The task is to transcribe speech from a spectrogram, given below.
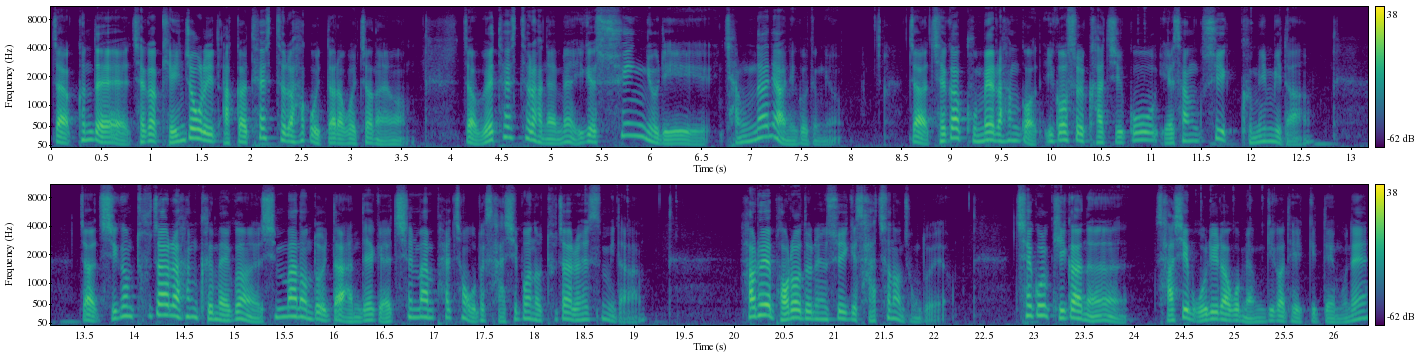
자, 근데 제가 개인적으로 아까 테스트를 하고 있다라고 했잖아요. 자, 왜 테스트를 하냐면 이게 수익률이 장난이 아니거든요. 자, 제가 구매를 한 것, 이것을 가지고 예상 수익금입니다. 자, 지금 투자를 한 금액은 10만원도 일단 안 되게 78,540원을 투자를 했습니다. 하루에 벌어들이는 수익이 4천원 정도예요. 채굴 기간은 45일이라고 명기가 되어 있기 때문에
